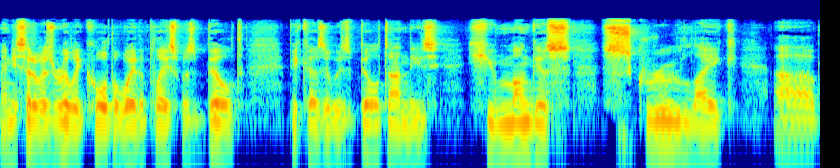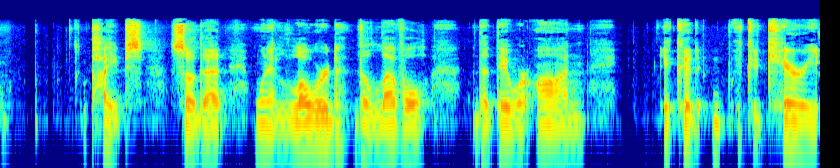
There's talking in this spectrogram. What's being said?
And he said it was really cool the way the place was built because it was built on these humongous screw like uh, pipes so that when it lowered the level that they were on, it could it could carry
